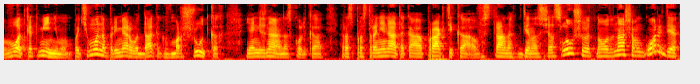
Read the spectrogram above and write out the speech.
Вот, как минимум. Почему, например, вот, да, как в маршрутках, я не знаю, насколько распространена такая практика в странах, где нас сейчас слушают, но вот в нашем городе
